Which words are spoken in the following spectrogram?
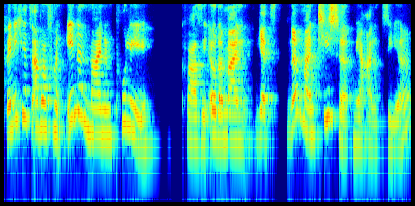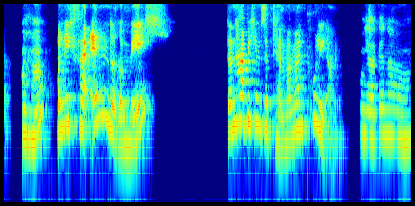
Wenn ich jetzt aber von innen meinen Pulli quasi oder mein jetzt ne, mein T-Shirt mir anziehe mhm. und ich verändere mich, dann habe ich im September meinen Pulli an. Ja, genau.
